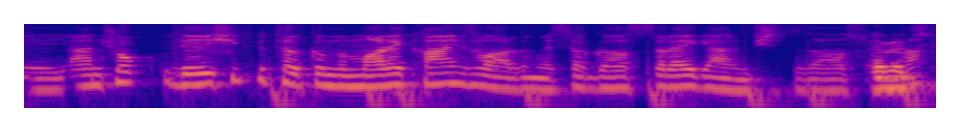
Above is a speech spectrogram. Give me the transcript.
Ee, yani çok değişik bir takımdı. Marek Heinz vardı mesela Galatasaray'a gelmişti daha sonra. Evet.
